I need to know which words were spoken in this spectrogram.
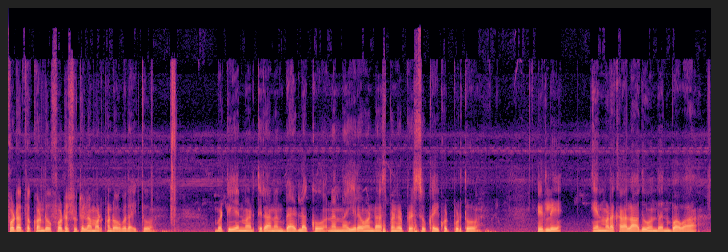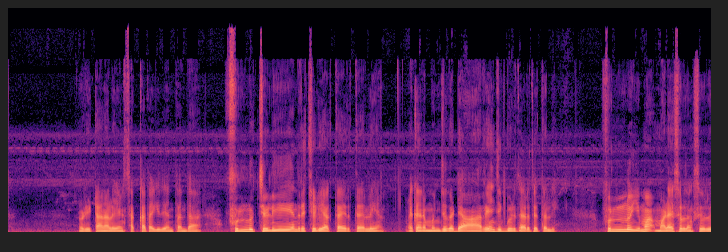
ಫೋಟೋ ತೊಗೊಂಡು ಫೋಟೋ ಶೂಟ್ ಎಲ್ಲ ಮಾಡ್ಕೊಂಡು ಹೋಗೋದಾಯಿತು. ಬಟ್ ಏನು ಮಾಡ್ತೀರಾ? ನನ್ನ ಬ್ಯಾಡ್ ಲಕ್ಕು ನನ್ನ ಹೀರೋ ಹೊಂಡ ಸ್ಪೆಂಡರ್ ಪ್ರೆಸ್ಸು ಕೈ ಕೊಟ್ಬಿಡ್ತು. ಇರಲಿ, ಏನು ಮಾಡೋಕ್ಕಾಗಲ್ಲ? ಅದು ಒಂದು ಅನುಭವ. ನೋಡಿ ಟನಲ್ ಏನು ಸಖತ್ತಾಗಿದೆ ಅಂತಂದ. ಫುಲ್ಲು ಚಳಿ ಅಂದರೆ ಚಳಿ ಆಗ್ತಾ ಇರುತ್ತೆ ಅಲ್ಲಿ. ಯಾಕಂದರೆ ಮಂಜುಗಡ್ಡೆ ಆ ರೇಂಜಿಗೆ ಬೀಳ್ತಾ ಇರ್ತೈತೆ ಅಲ್ಲಿ ಫುಲ್ಲು ಹಿಮ, ಮಳೆ ಸುರಿದಂಗೆ ಸುರಿ,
